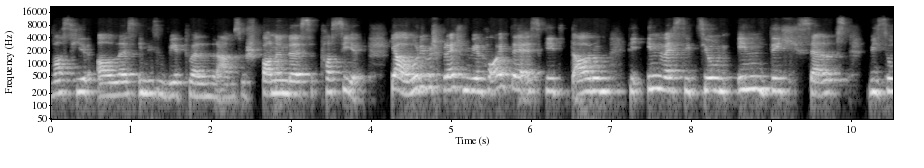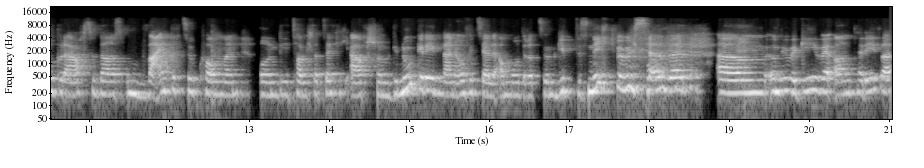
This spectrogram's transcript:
was hier alles in diesem virtuellen Raum so Spannendes passiert. Ja, worüber sprechen wir heute? Es geht darum, die Investition in dich selbst. Wieso brauchst du das, um weiterzukommen? Und jetzt habe ich tatsächlich auch schon genug geredet. Eine offizielle Anmoderation gibt es nicht für mich selber ähm, und übergebe an Theresa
